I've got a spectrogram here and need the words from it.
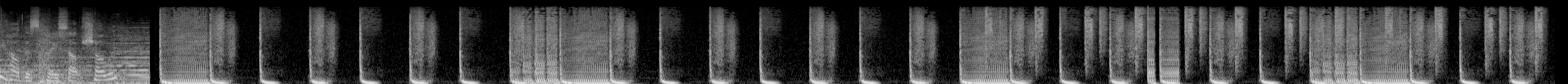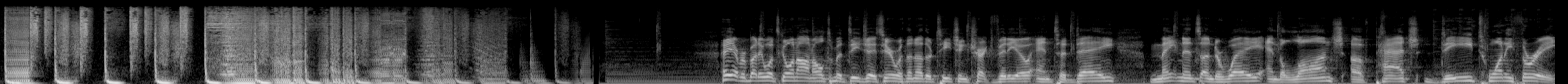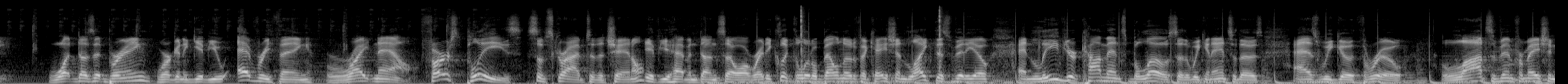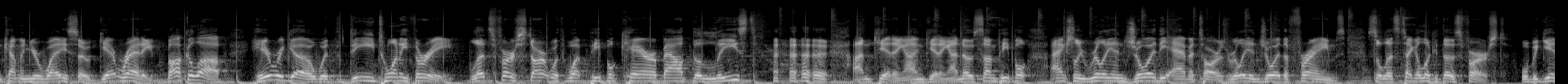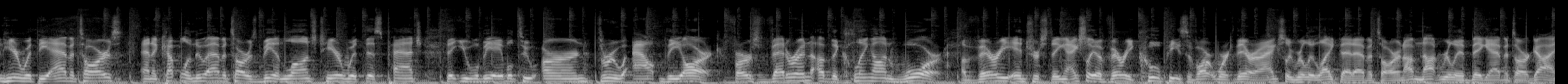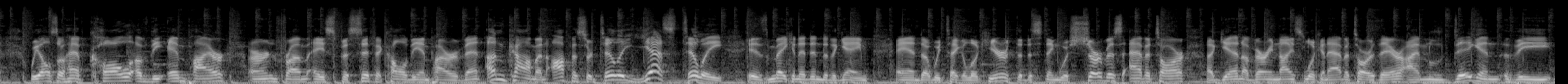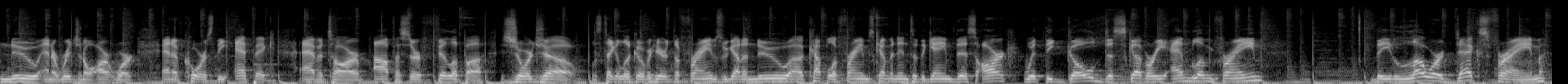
see how this plays out, shall we? Hey everybody, what's going on? UltimatDJz here with another Talking Trek video, and today, maintenance underway and the launch of patch D23. What does it bring? We're going to give you everything right now. First, please subscribe to the channel if you haven't done so already. Click the little bell notification, like this video, and leave your comments below so that we can answer those as we go through. Lots of information coming your way, so get ready. Buckle up. Here we go with D23. Let's first start with what people care about the least. I'm kidding, I'm kidding. I know some people actually really enjoy the avatars, really enjoy the frames. So let's take a look at those first. We'll begin here with the avatars and a couple of new avatars being launched here with this patch that you will be able to earn throughout the arc. First, Veteran of the Klingon War. A very interesting, actually a very cool piece of artwork there. I actually really like that avatar, and I'm not really a big avatar guy. We also have Call of the Empire, earned from a specific Call of the Empire event. Uncommon Officer Tilly. Yes, Tilly is making it into the game. And uh, we take a look here at the Distinguished Service avatar. Again, a very nice looking avatar there. I'm digging the new and original artwork, and of course, the epic avatar, Officer Philippa Georgiou. Let's take a look over here at the frames. We got a new uh, couple of frames coming into the game this arc with the Gold Discovery emblem frame, the lower decks frame,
